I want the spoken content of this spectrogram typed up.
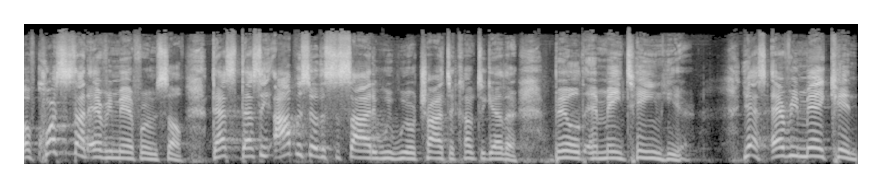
Of course, it's not every man for himself. That's that's the opposite of the society we, we were trying to come together, build, and maintain here. Yes, every man can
